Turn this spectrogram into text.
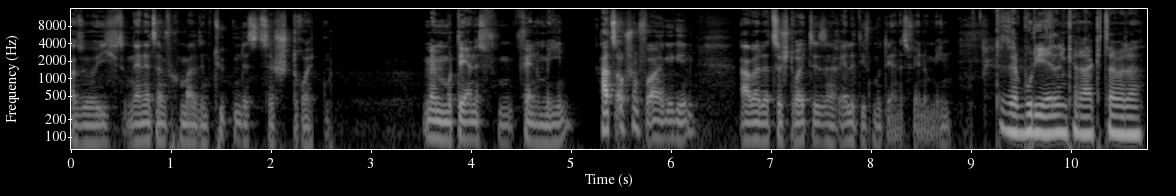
Also ich nenne jetzt einfach mal den Typen des Zerstreuten. Ein modernes Phänomen. Hat es auch schon vorher gegeben, aber der Zerstreute ist ein relativ modernes Phänomen. der Woody Allen-Charakter, oder?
